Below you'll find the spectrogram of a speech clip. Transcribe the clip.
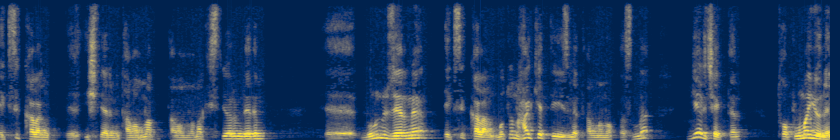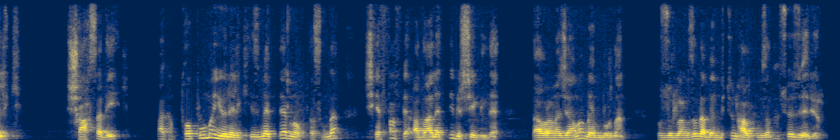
eksik kalan e, işlerimi tamamlamak, tamamlamak istiyorum dedim. E, bunun üzerine eksik kalan bütün hak ettiği hizmet alma noktasında gerçekten topluma yönelik, şahsa değil. Bakın topluma yönelik hizmetler noktasında şeffaf ve adaletli bir şekilde davranacağıma ben buradan huzurlarınıza da ben bütün halkımıza da söz veriyorum.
